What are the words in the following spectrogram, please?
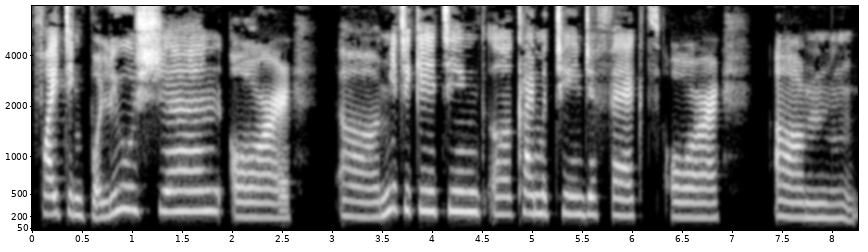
fighting pollution or uh, mitigating uh, climate change effects or um,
